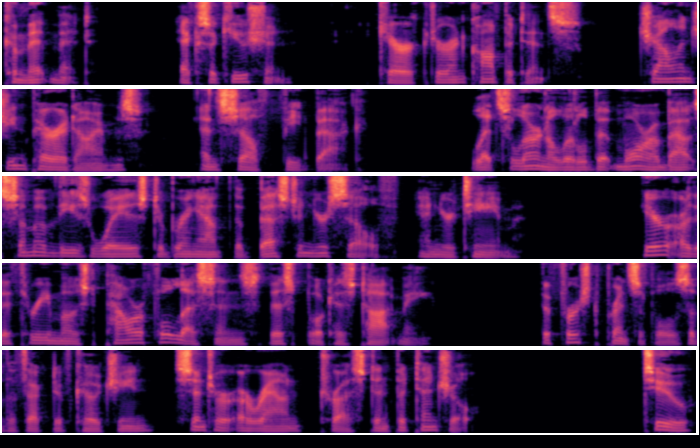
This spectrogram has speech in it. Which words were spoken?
commitment, execution, character and competence, challenging paradigms, and self feedback. Let's learn a little bit more about some of these ways to bring out the best in yourself and your team. Here are the three most powerful lessons this book has taught me. The first principles of effective coaching center around trust and potential. Two,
